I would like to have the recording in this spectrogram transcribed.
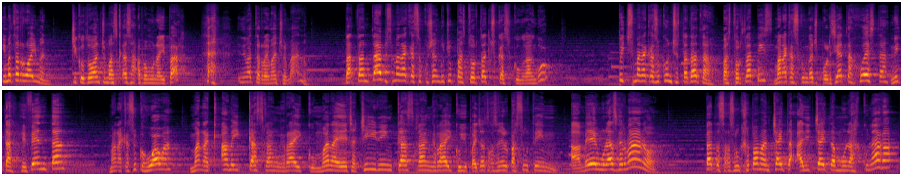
Chayga. Y mata ruayman. Chico toancho más casa apamunaipa. Ni mata ruaymancho hermano. Tatan tabs mana kasukushankuchu pastor tachu kasukungangu. Pichis mana kasukunchu tatata. Pastor tapis, mana kasukungachu policiata, juesta, nita jefenta. Mana kasuko huawa, mana kami kasgan raiku, mana echachirin kasgan raiku, yupaychasqa señor pasutin. Amén, unas hermano. Tatas asun jepaman chaita, allí chaita munaskunaga,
